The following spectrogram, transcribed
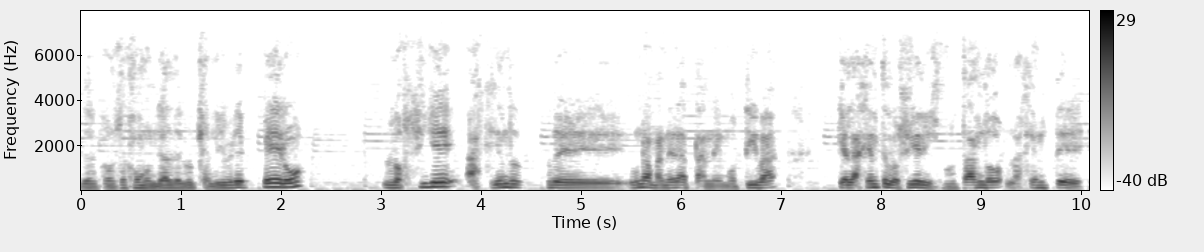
del Consejo Mundial de Lucha Libre, pero lo sigue haciendo de una manera tan emotiva que la gente lo sigue disfrutando, la gente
